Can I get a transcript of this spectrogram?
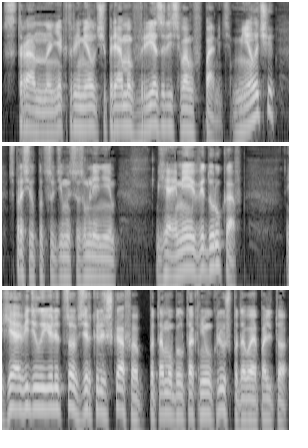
Странно, некоторые мелочи прямо врезались вам в память. Мелочи? Спросил подсудимый с изумлением. Я имею в виду рукав. Я видел ее лицо в зеркале шкафа, потому был так неуклюж, подавая пальто.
